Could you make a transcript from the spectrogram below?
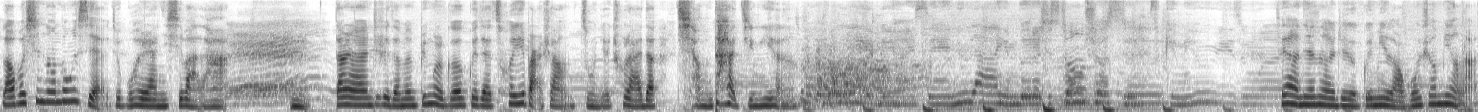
老婆心疼东西就不会让你洗碗啦。嗯，当然这是咱们冰棍哥跪在搓衣板上总结出来的强大经验。前两天呢，这个闺蜜老公生病了，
